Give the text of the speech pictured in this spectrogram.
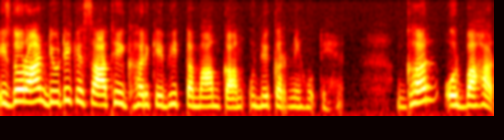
इस दौरान ड्यूटी के साथ ही घर के भी तमाम काम उन्हें करने होते हैं। घर और बाहर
